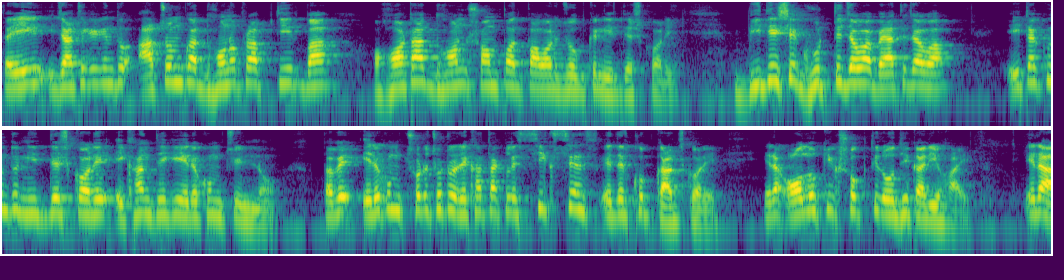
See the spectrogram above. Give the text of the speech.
তাই এই জাতিকে কিন্তু আচমকা ধনপ্রাপ্তির বা হঠাৎ ধন সম্পদ পাওয়ার যোগকে নির্দেশ করে। বিদেশে ঘুরতে যাওয়া, বেড়াতে যাওয়া, এটা কিন্তু নির্দেশ করে এখান থেকে এরকম চিহ্ন। তবে এরকম ছোট ছোট রেখা থাকলে সিক্স সেন্স এদের খুব কাজ করে। এরা অলৌকিক শক্তির অধিকারী হয়। এরা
